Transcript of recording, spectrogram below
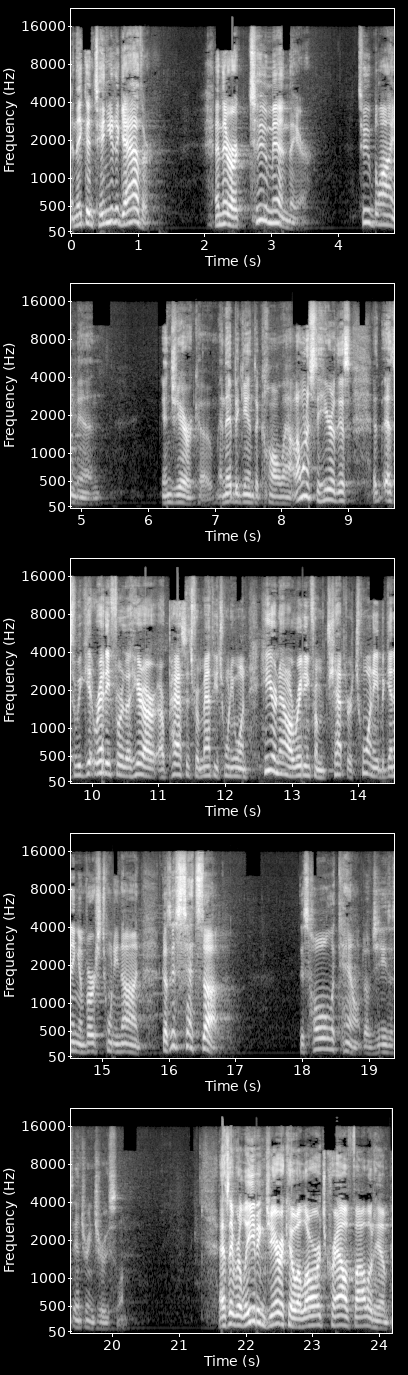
and they continue to gather. And there are two men there two blind men in Jericho, and they begin to call out. I want us to hear this as we get ready for the hear our, our, passage from Matthew 21. Here now a reading from chapter 20, beginning in verse 29, because this sets up this whole account of Jesus entering Jerusalem. As they were leaving Jericho, a large crowd followed him.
